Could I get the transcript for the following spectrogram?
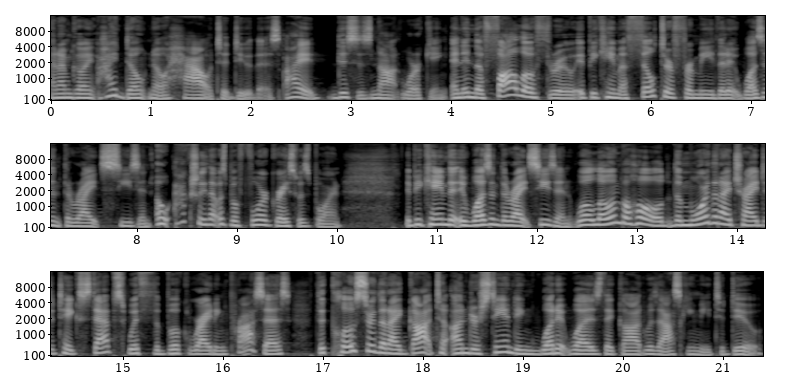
And I'm going, I don't know how to do this. I this is not working. And in the follow through, it became a filter for me that it wasn't the right season. Oh, actually, that was before Grace was born it became that it wasn't the right season. Well, lo and behold, the more that I tried to take steps with the book writing process, the closer that I got to understanding what it was that God was asking me to do.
